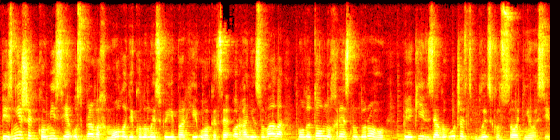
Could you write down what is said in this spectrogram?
Пізніше комісія у справах молоді Коломийської єпархії УАКЦ організувала молитовну хресну дорогу, у якій взяло участь близько сотні осіб.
